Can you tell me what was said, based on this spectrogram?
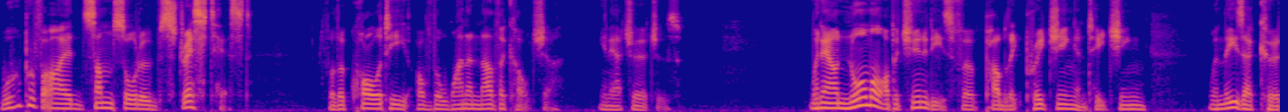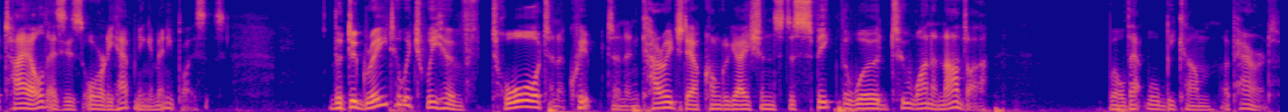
will provide some sort of stress test for the quality of the one another culture in our churches. When our normal opportunities for public preaching and teaching, when these are curtailed, as is already happening in many places, the degree to which we have taught and equipped and encouraged our congregations to speak the word to one another, well, that will become apparent,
